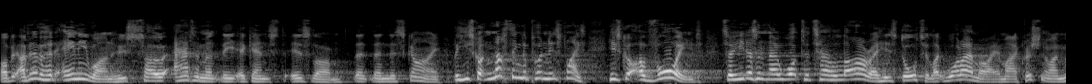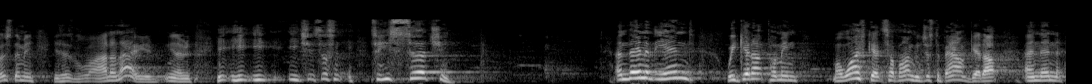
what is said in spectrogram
of it. I've never heard anyone who's so adamantly against Islam than, than, this guy. But he's got nothing to put in its place. He's got a void. So he doesn't know what to tell Lara, his daughter. Like, what am I? Am I a Christian? Am I Muslim? He says, well, I don't know. You, you know, he, he, he, he just doesn't, so he's searching. And then at the end, we get up, I mean, my wife gets up, I'm just about get up, and then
